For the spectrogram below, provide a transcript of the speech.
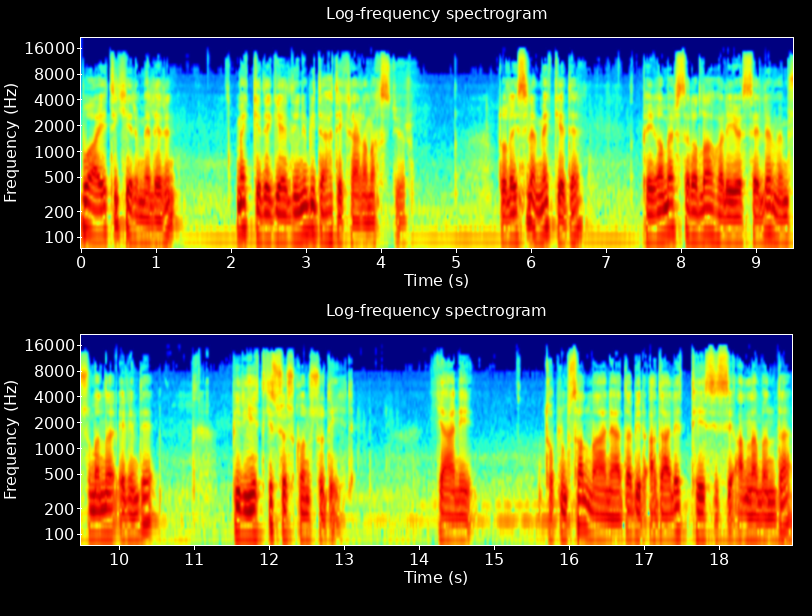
Bu ayeti kerimelerin Mekke'de geldiğini bir daha tekrarlamak istiyorum. Dolayısıyla Mekke'de Peygamber sallallahu aleyhi ve sellem ve Müslümanlar elinde bir yetki söz konusu değil. Yani toplumsal manada bir adalet tesisi anlamında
